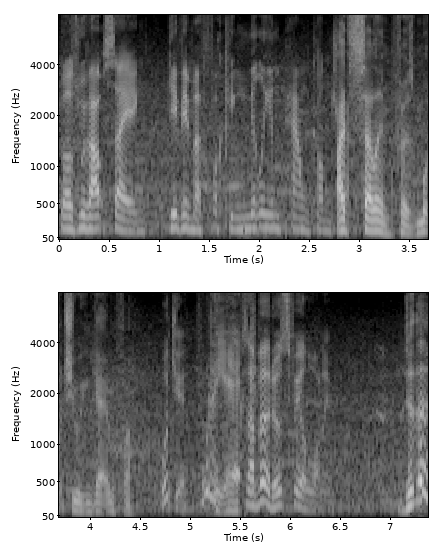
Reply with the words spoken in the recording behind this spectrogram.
goes without saying. Give him a fucking million pound contract. I'd sell him for as much as we can get him for. Would you? What a heck. Because I've heard Huddersfield want him. Did they?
